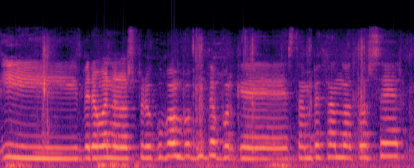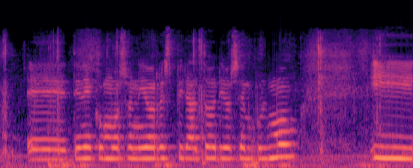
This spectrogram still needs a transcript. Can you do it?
Y, pero bueno, nos preocupa un poquito porque está empezando a toser, eh, tiene como sonidos respiratorios en pulmón y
